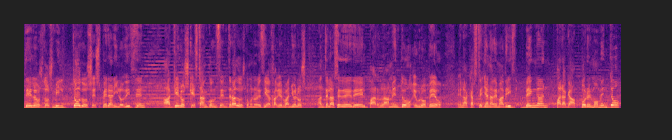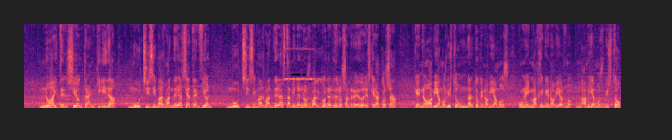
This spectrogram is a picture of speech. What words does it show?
de los 2.000. Todos esperan y lo dicen a que los que están concentrados, como nos decía Javier Bañuelos, ante la sede del Parlamento Europeo en la Castellana de Madrid, vengan para acá. Por el momento no hay tensión, tranquilidad, muchísimas banderas y atención, muchísimas banderas también en los balcones de los alrededores, que era cosa que no habíamos visto, un dato que no habíamos, una imagen que no habíamos, habíamos visto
